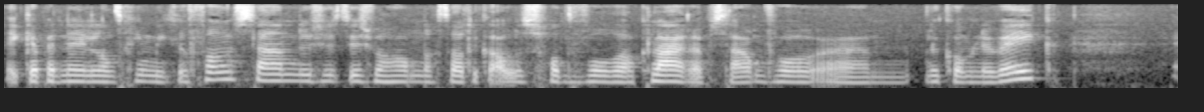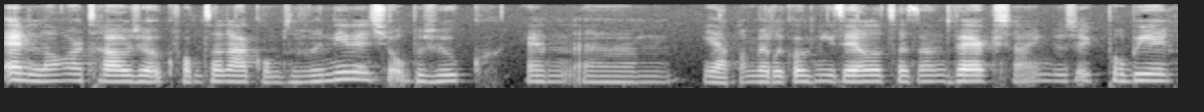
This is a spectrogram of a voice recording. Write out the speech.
ik heb in Nederland geen microfoon staan. Dus het is wel handig dat ik alles van tevoren al klaar heb staan voor de komende week. En langer trouwens ook, want daarna komt een vriendinnetje op bezoek. En ja, dan wil ik ook niet de hele tijd aan het werk zijn. Dus ik probeer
